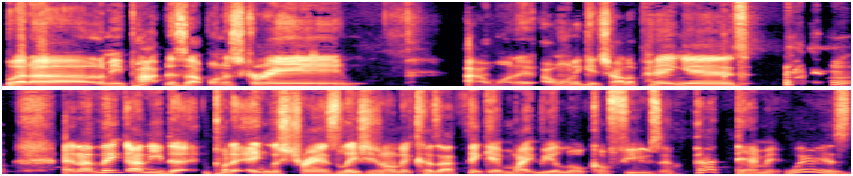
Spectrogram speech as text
but uh let me pop this up on the screen. I want to I want to get y'all opinions, and I think I need to put an English translation on it because I think it might be a little confusing. God damn it, where is?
